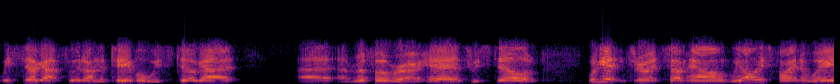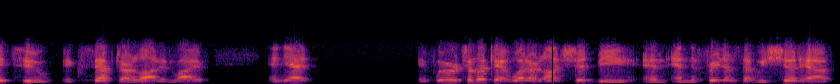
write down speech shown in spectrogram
We still got food on the table. We still got uh, a roof over our heads. We still we're getting through it somehow. We always find a way to accept our lot in life. And yet if we were to look at what our lot should be and and the freedoms that we should have,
